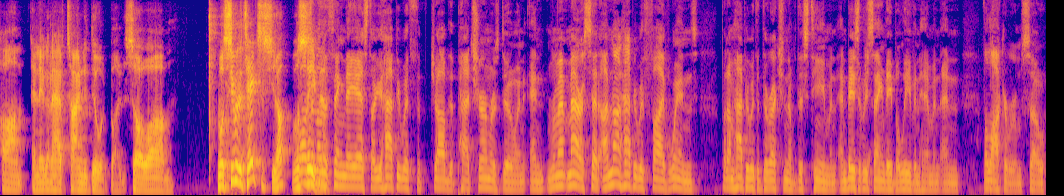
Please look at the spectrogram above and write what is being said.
um, and they're going to have time to do it. But so um, we'll see what it takes us. You know, we'll Well, see. another Man. thing they asked, "Are you happy with the job that Pat Shurmur's doing?" And remember, Maris said, "I'm not happy with five wins, but I'm happy with the direction of this team," and, and basically saying they believe in him and, and the locker room. So,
